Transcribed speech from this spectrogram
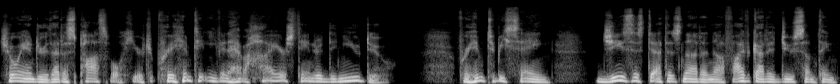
Show Andrew that it's possible here to pray him to even have a higher standard than you do, for him to be saying, Jesus' death is not enough. I've got to do something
